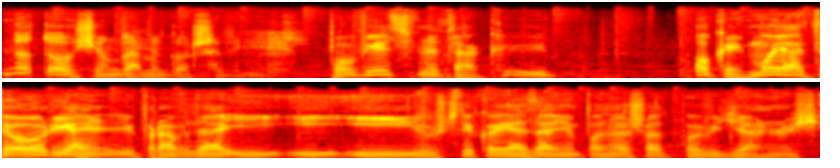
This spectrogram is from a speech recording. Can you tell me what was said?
no to osiągamy gorsze wyniki. Powiedzmy tak. y, Okej, moja teoria, y, prawda, i, i, i już tylko ja za nią ponoszę odpowiedzialność.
